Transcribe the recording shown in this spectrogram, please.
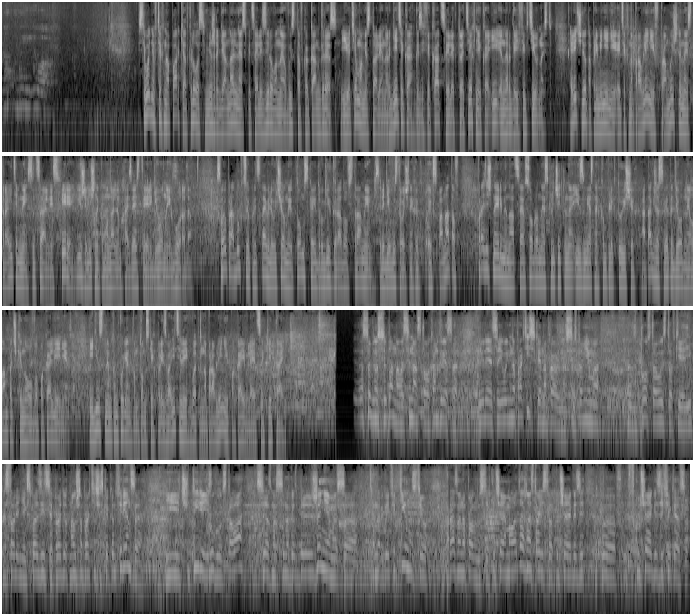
那我们又。Сегодня в технопарке открылась межрегиональная специализированная выставка «Конгресс». Ее темами стали энергетика, газификация, электротехника и энергоэффективность. Речь идет о применении этих направлений в промышленной, строительной, социальной сфере и жилищно-коммунальном хозяйстве региона и города. Свою продукцию представили ученые Томска и других городов страны. Среди выставочных эк- экспонатов праздничная иллюминация, собранная исключительно из местных комплектующих, а также светодиодные лампочки нового поколения. Единственным конкурентом томских производителей в этом направлении пока является Китай. Особенностью данного 17-го конгресса является его именно практическая направленность. То есть помимо э, просто выставки и представления экспозиции пройдет научно-практическая конференция и четыре круглых стола, связанных с энергосбережением и с э, энергоэффективностью разной направленности, включая малоэтажное строительство, включая, гази- э, включая газификацию.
